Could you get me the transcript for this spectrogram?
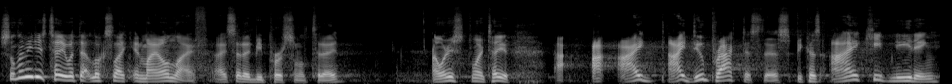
So let me just tell you what that looks like in my own life. I said I'd be personal today. I just want to tell you, I, I, I do practice this because I keep needing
